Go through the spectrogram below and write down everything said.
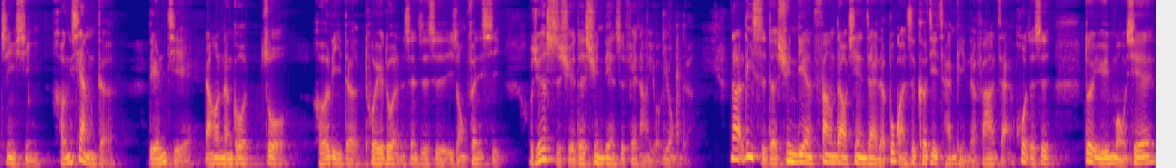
进行横向的连结，然后能够做合理的推论，甚至是一种分析，我觉得史学的训练是非常有用的。那历史的训练放到现在的，不管是科技产品的发展，或者是对于某些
